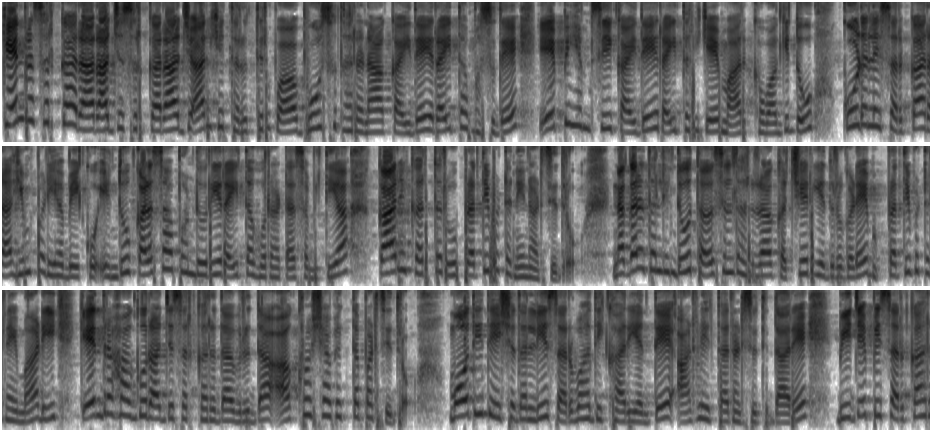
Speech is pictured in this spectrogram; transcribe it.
ಕೇಂದ್ರ ಸರ್ಕಾರ, ರಾಜ್ಯ ಸರ್ಕಾರ ಜಾರಿಗೆ ತರುತ್ತಿರುವ ಭೂ ಸುಧಾರಣಾ ಕಾಯ್ದೆ, ರೈತ ಮಸೂದೆ, ಎಪಿಎಂಸಿ ಕಾಯ್ದೆ ರೈತರಿಗೆ ಮಾರಕವಾಗಿದ್ದು, ಕೂಡಲೇ ಸರ್ಕಾರ ಹಿಂಪಡೆಯಬೇಕು ಎಂದು ಕಳಸಾ ಬಂಡೂರಿ ರೈತ ಹೋರಾಟ ಸಮಿತಿಯ ಕಾರ್ಯಕರ್ತರು ಪ್ರತಿಭಟನೆ ನಡೆಸಿದರು. ನಗರದಲ್ಲಿಂದು ತಹಸೀಲ್ದಾರರ ಕಚೇರಿ ಎದುರುಗಡೆ ಪ್ರತಿಭಟನೆ ಮಾಡಿ ಕೇಂದ್ರ ಹಾಗೂ ರಾಜ್ಯ ಸರ್ಕಾರದ ವಿರುದ್ಧ ಆಕ್ರೋಶ ವ್ಯಕ್ತಪಡಿಸಿದರು. ಮೋದಿ ದೇಶದಲ್ಲಿ ಸರ್ವಾಧಿಕಾರಿಯಂತೆ ಆಡಳಿತ ನಡೆಸುತ್ತಿದ್ದಾರೆ. ಬಿಜೆಪಿ ಸರ್ಕಾರ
